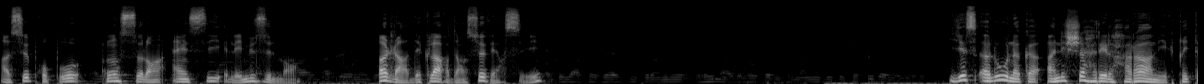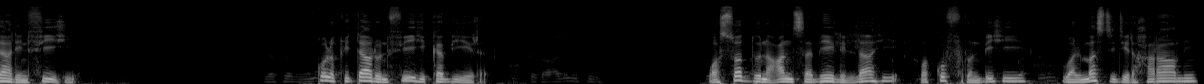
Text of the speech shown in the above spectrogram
à ce propos, consolant ainsi les musulmans. Allah déclare dans ce verset يسألونك عن الشهر الحرام قتال فيه. قل قتال فيه كبير. وصد عن سبيل الله وكفر به والمسجد الحرام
